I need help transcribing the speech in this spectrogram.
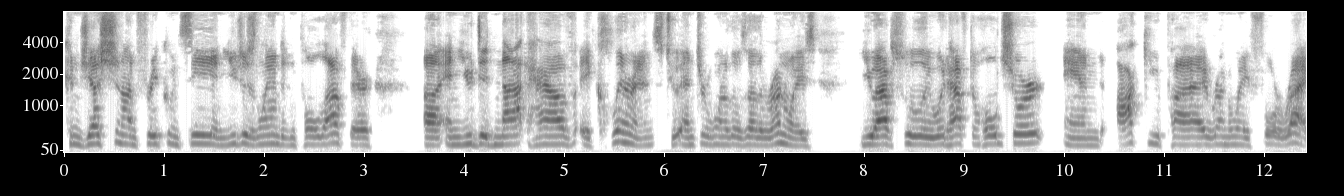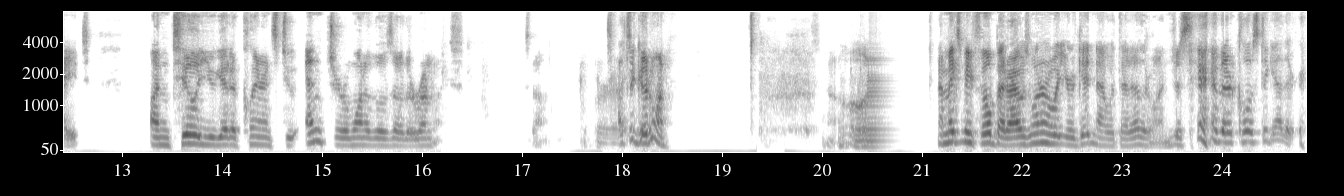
congestion on frequency and you just landed and pulled off there, uh, and you did not have a clearance to enter one of those other runways, you absolutely would have to hold short and occupy runway four right until you get a clearance to enter one of those other runways. So that's a good one. Or- That makes me feel better. I was wondering what you were getting at with that other one. Just they're close together.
